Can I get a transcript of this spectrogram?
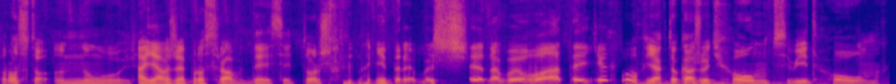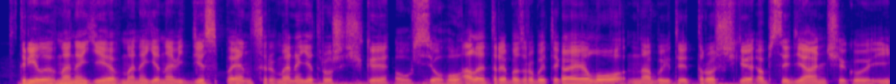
Просто нуль. А я вже просрав 10, тож мені треба ще набивати їх. Ух, як то кажуть, home sweet home. Стріли в мене є, в мене є навіть диспенсер, в мене є трошечки усього, але треба зробити кайло, набити трошечки обсидіанчику, і,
